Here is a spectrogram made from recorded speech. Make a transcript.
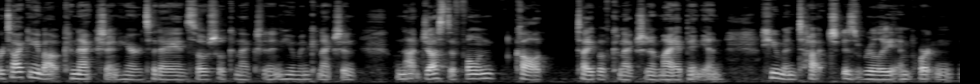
we're talking about connection here today and social connection and human connection, not just a phone call type of connection, in my opinion. Human touch is really important,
